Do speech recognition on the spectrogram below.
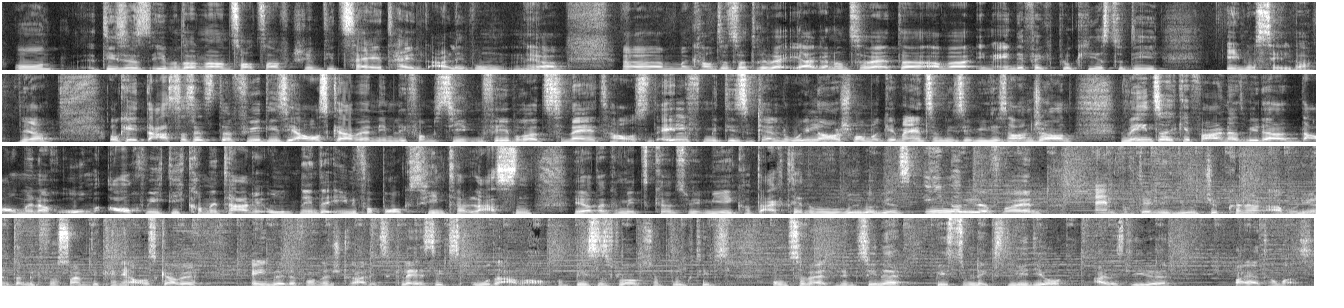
Und dieses, ich habe da noch einen Satz aufgeschrieben, die Zeit heilt alle Wunden. Ja? Äh, man kann sich zwar darüber ärgern und so weiter, aber im Endeffekt blockierst du die eh nur selber. Ja? Okay, das ist jetzt dafür diese Ausgabe, nämlich vom 7. Februar 2011 mit diesem kleinen Relaunch, wo wir gemeinsam diese Videos anschauen. Wenn es euch gefallen hat, wieder Daumen nach oben. Auch wichtig, Kommentare unten in der Infobox hinterlassen. Ja, dann könnt ihr mit mir in Kontakt treten, worüber wir uns immer wieder freuen. Einfach den YouTube-Kanal abonnieren, damit versäumt ihr keine Ausgabe entweder von den Stradis Classics oder aber auch von Business Vlogs, von Buchtipps und so weiter. In dem Sinne, bis zum nächsten Video. Alles Liebe, euer Thomas.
